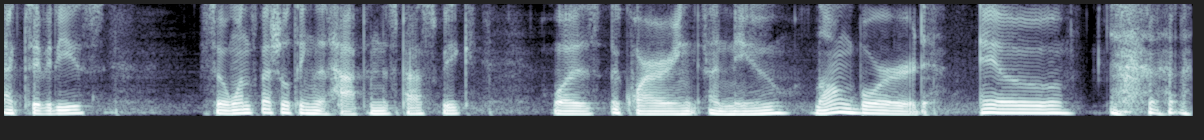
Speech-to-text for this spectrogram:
activities. So, one special thing that happened this past week was acquiring a new longboard. Ayo!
